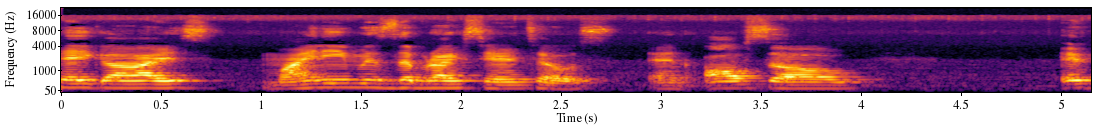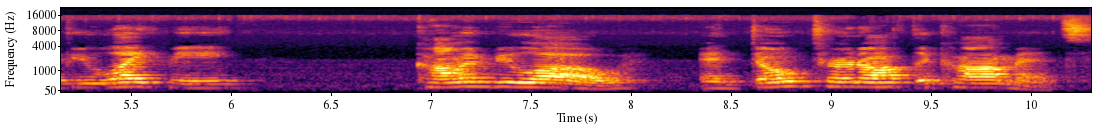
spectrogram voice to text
Hey guys, my name is Zebadiah Santos, and also, if you like me, comment below and don't turn off the comments.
